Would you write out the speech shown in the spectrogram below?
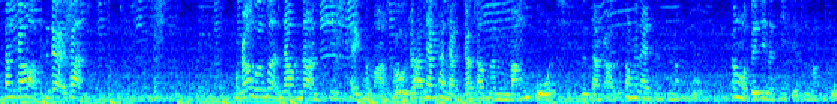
刚刚好吃掉一半。不是说很像那种 cheese cake 吗？所以我觉得它现在看起来比较像是芒果起司蛋糕，这上面那一层是芒果。刚好最近的季节是芒果。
